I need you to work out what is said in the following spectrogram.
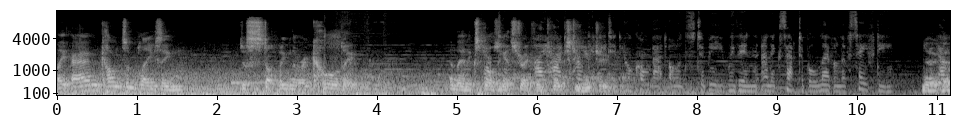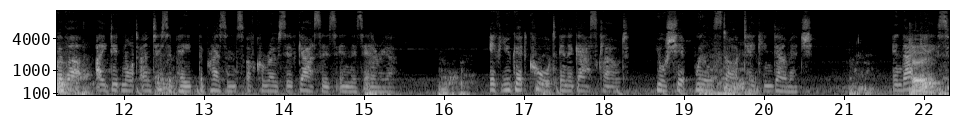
I am contemplating just stopping the recording and then exporting it straight from I Twitch to YouTube. your combat odds to be within an acceptable level of safety. Okay. However, I did not anticipate the presence of corrosive gases in this area. If you get caught in a gas cloud, your ship will start taking damage. In that Okay. case,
